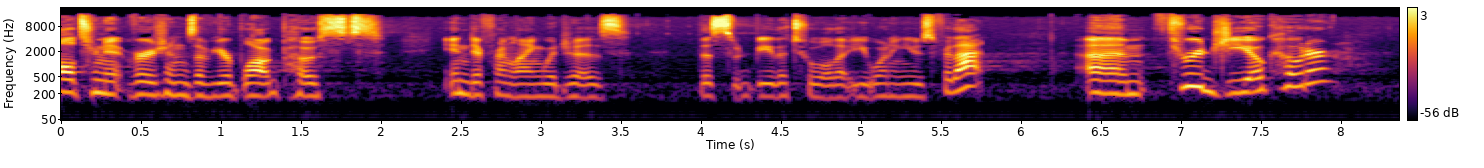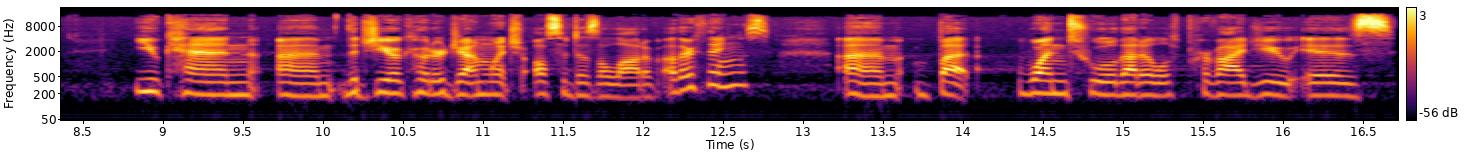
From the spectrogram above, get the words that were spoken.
alternate versions of your blog posts in different languages, this would be the tool that you want to use for that. Um, through Geocoder, you can, um, the Geocoder gem, which also does a lot of other things, um, but one tool that it'll provide you is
